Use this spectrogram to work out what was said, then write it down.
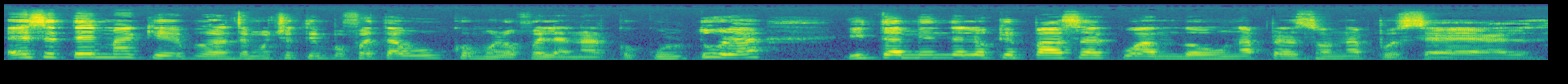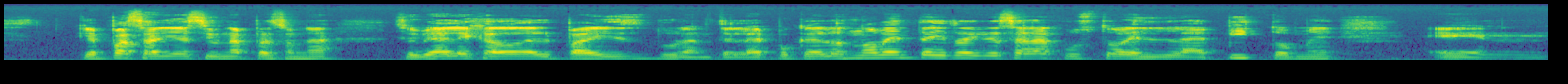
ese tema que durante mucho tiempo fue tabú, como lo fue la narcocultura, y también de lo que pasa cuando una persona, pues, ¿qué pasaría si una persona se hubiera alejado del país durante la época de los 90 y regresara justo en la epítome, en,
